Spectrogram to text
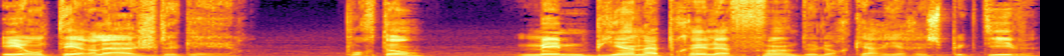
et enterrent la hache de guerre. Pourtant, même bien après la fin de leur carrière respective,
